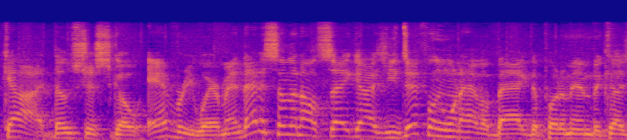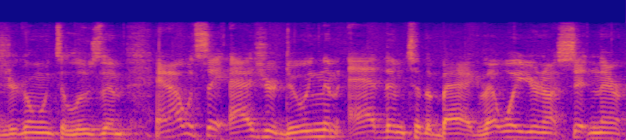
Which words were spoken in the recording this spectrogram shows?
God, those just go everywhere, man. That is something I'll say, guys. You definitely want to have a bag to put them in because you're going to lose them, and I would say as you're doing them, add them to the bag. That way you're not sitting there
